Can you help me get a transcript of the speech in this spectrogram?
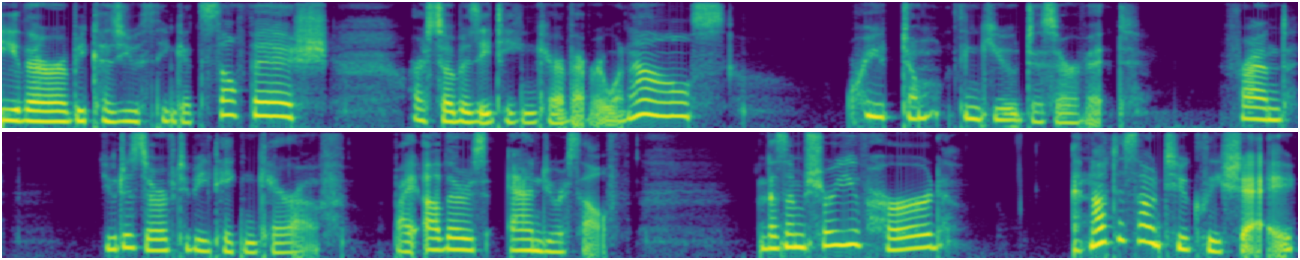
either because you think it's selfish, are so busy taking care of everyone else, or you don't think you deserve it. Friend, you deserve to be taken care of by others and yourself. And as I'm sure you've heard, and not to sound too cliche,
